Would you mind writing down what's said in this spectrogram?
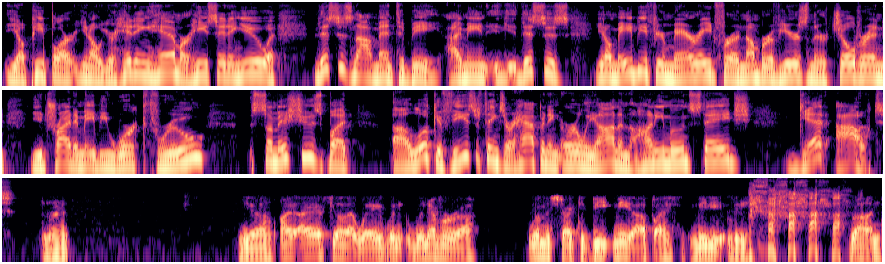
you know people are you know you're hitting him or he's hitting you this is not meant to be i mean this is you know maybe if you're married for a number of years and there are children you try to maybe work through some issues but uh, look if these are things are happening early on in the honeymoon stage get out Right. Yeah, I, I feel that way. When whenever uh, women start to beat me up, I immediately run.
